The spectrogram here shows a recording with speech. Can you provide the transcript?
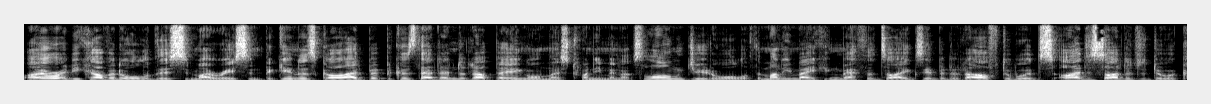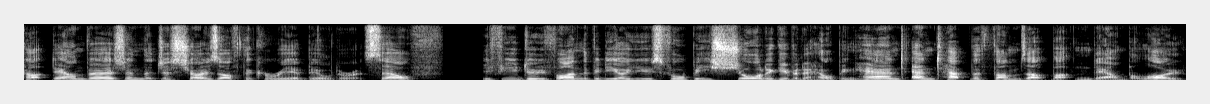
I already covered all of this in my recent beginner's guide, but because that ended up being almost 20 minutes long due to all of the money making methods I exhibited afterwards, I decided to do a cut down version that just shows off the career builder itself. If you do find the video useful, be sure to give it a helping hand and tap the thumbs up button down below.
